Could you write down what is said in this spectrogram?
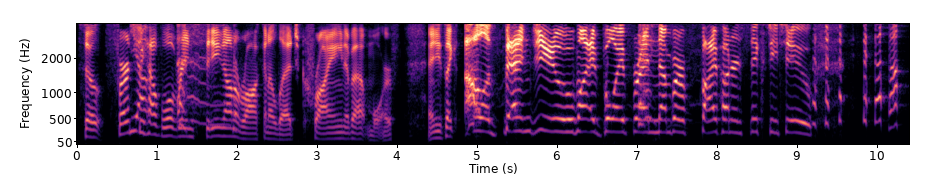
So first we have Wolverine sitting on a rock on a ledge crying about Morph, and he's like, "I'll avenge you, my boyfriend number five hundred sixty-two."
